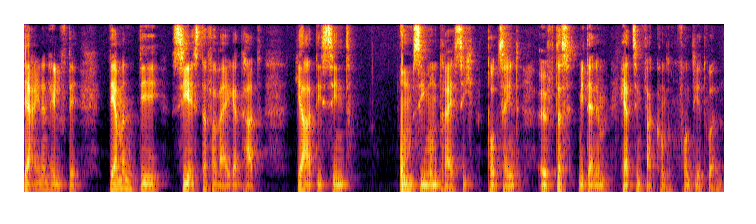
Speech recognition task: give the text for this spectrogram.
der einen Hälfte, der man die Siesta verweigert hat, ja, die sind um 37 Prozent öfters mit einem Herzinfarkt konfrontiert worden.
